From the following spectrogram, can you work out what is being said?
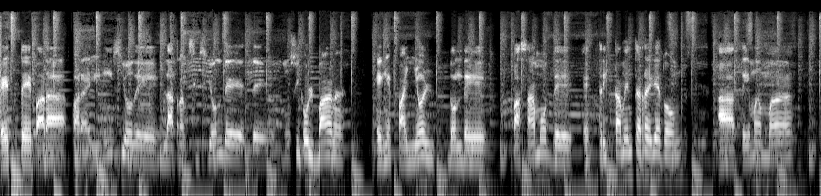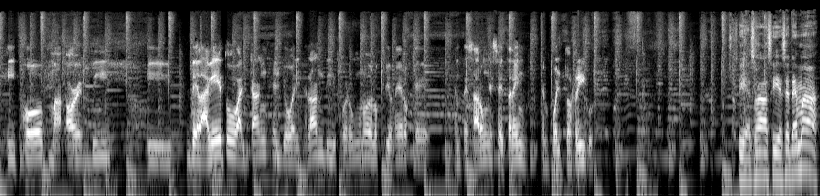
este, para, para el inicio de la transición de, música urbana en español, donde pasamos de estrictamente reggaetón a temas más hip hop, más RB y de la gueto, Arcángel, Joel Randy fueron uno de los pioneros que empezaron ese tren en Puerto Rico. Sí, eso es así. Ese tema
